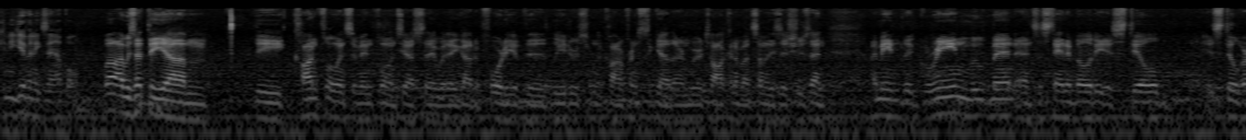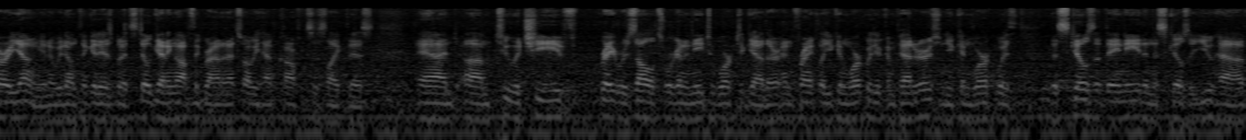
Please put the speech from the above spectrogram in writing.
can you give an example? Well, I was at the um, the confluence of influence yesterday, where they got 40 of the leaders from the conference together, and we were talking about some of these issues. And I mean, the green movement and sustainability is still is still very young. You know, we don't think it is, but it's still getting off the ground, and that's why we have conferences like this. And um, to achieve great results, we're going to need to work together. And frankly, you can work with your competitors, and you can work with the skills that they need and the skills that you have.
